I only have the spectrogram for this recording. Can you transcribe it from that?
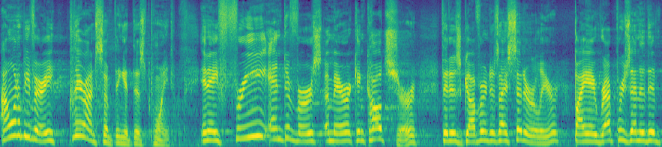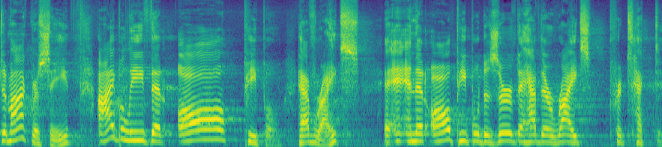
I want to be very clear on something at this point. In a free and diverse American culture, that is governed, as I said earlier, by a representative democracy, I believe that all people have rights and that all people deserve to have their rights protected.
